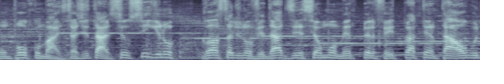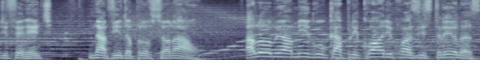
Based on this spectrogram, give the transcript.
um pouco mais. Sagitário, seu signo gosta de novidades e esse é o momento perfeito para tentar algo diferente na vida profissional. Alô, meu amigo Capricórnio com as estrelas.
